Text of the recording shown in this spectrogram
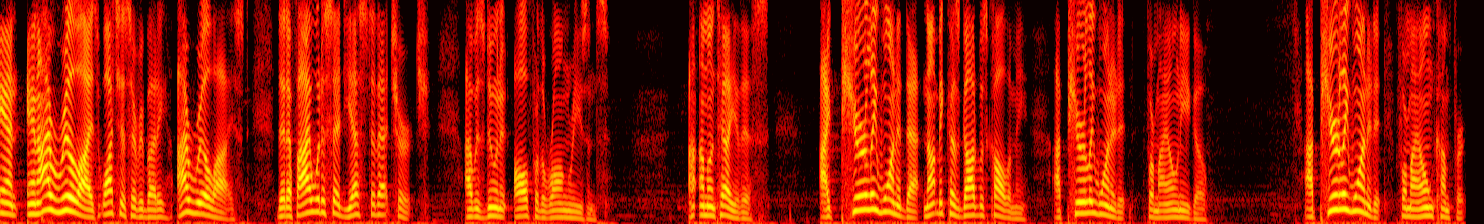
And, and I realized, watch this, everybody. I realized that if I would have said yes to that church, I was doing it all for the wrong reasons. I, I'm going to tell you this. I purely wanted that, not because God was calling me. I purely wanted it for my own ego. I purely wanted it for my own comfort.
